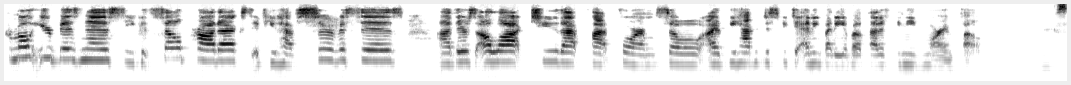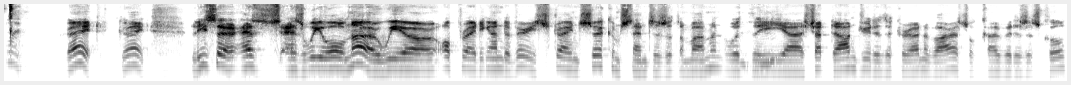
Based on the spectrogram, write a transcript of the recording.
promote your business you could sell products if you have services uh, there's a lot to that platform so i'd be happy to speak to anybody about that if you need more info excellent Great, great. Lisa, as as we all know, we are operating under very strange circumstances at the moment with mm-hmm. the uh, shutdown due to the coronavirus or COVID as it's called.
